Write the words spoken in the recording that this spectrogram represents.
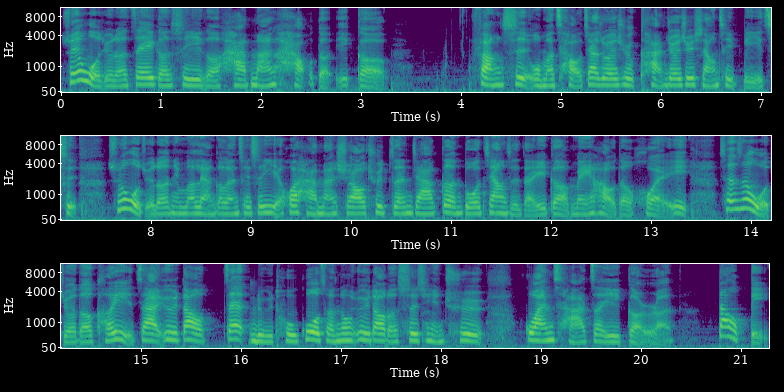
所以我觉得这个是一个还蛮好的一个方式。我们吵架就会去看，就会去想起彼此。所以我觉得你们两个人其实也会还蛮需要去增加更多这样子的一个美好的回忆。甚至我觉得可以在遇到在旅途过程中遇到的事情，去观察这一个人到底。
